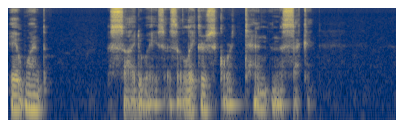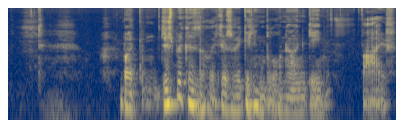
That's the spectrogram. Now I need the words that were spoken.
it went sideways as the Lakers scored 10 in the second. But just because the Lakers are getting blown out in game five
